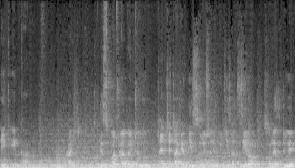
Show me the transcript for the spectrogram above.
pink in color. Right? So this is what we are going to titrate again this solution which is at zero. So let's do it.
